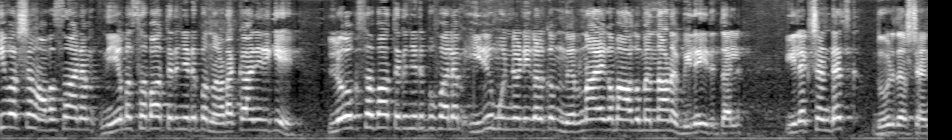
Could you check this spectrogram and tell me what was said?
ഈ വർഷം അവസാനം നിയമസഭാ തെരഞ്ഞെടുപ്പ് നടക്കാനിരിക്കെ ലോക്സഭാ തെരഞ്ഞെടുപ്പ് ഫലം ഇരു മുന്നണികൾക്കും നിർണായകമാകുമെന്നാണ് വിലയിരുത്തൽ. Election desk Doordarshan.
